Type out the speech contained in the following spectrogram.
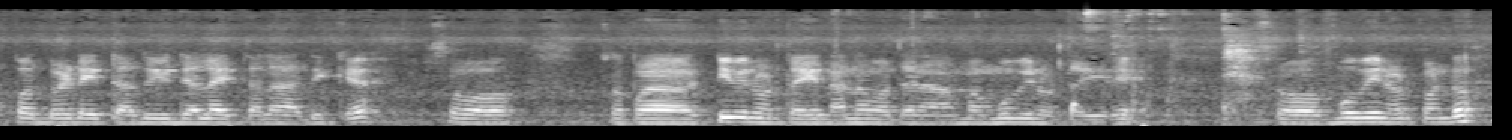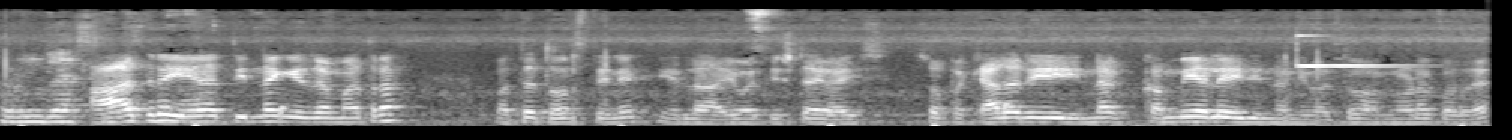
ಅಪ್ಪದ ಬರ್ಡೇ ಇತ್ತು ಅದು ಇದೆಲ್ಲ ಇತ್ತಲ್ಲ ಅದಕ್ಕೆ. ಸೊ ಸ್ವಲ್ಪ ಟಿ ವಿ ನೋಡ್ತಾ ಇದ್ದೀನಿ ನಾನು ಮತ್ತೆ ನಮ್ಮ ಅಮ್ಮ ಮೂವಿ ನೋಡ್ತಾ ಇದ್ದೀನಿ. ಸೊ ಮೂವಿ ನೋಡ್ಕೊಂಡು ಆದ್ರೆ ಏನೋ ತಿನ್ನಂಗಿದ್ರೆ ಮಾತ್ರ ಮತ್ತೆ ತೋರಿಸ್ತೀನಿ. ಇಲ್ಲ, ಇವತ್ತು ಇಷ್ಟೇ ಗೈಸ್ ಸ್ವಲ್ಪ ಕ್ಯಾಲರಿ ಇನ್ನೂ ಕಮ್ಮಿಯಲ್ಲೇ ಇದ್ದೀನಿ ನಾನು ಇವತ್ತು, ಹಂಗೆ ನೋಡೋಕೆ ಹೋದರೆ.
